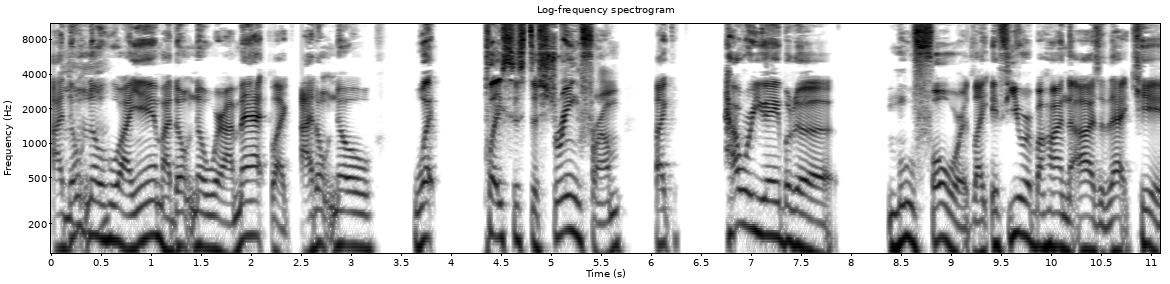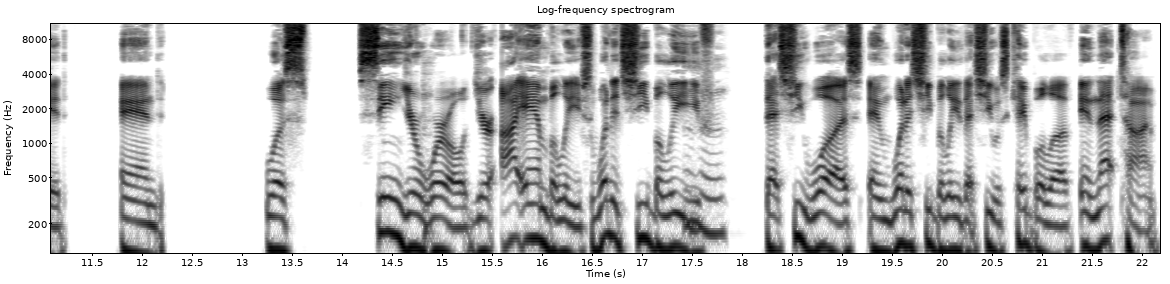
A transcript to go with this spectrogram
I don't mm-hmm. know who I am. I don't know where I'm at. Like, I don't know what places to string from. Like, how were you able to move forward? Like, if you were behind the eyes of that kid and was seeing your world, your I am beliefs, what did she believe mm-hmm. that she was? And what did she believe that she was capable of in that time?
